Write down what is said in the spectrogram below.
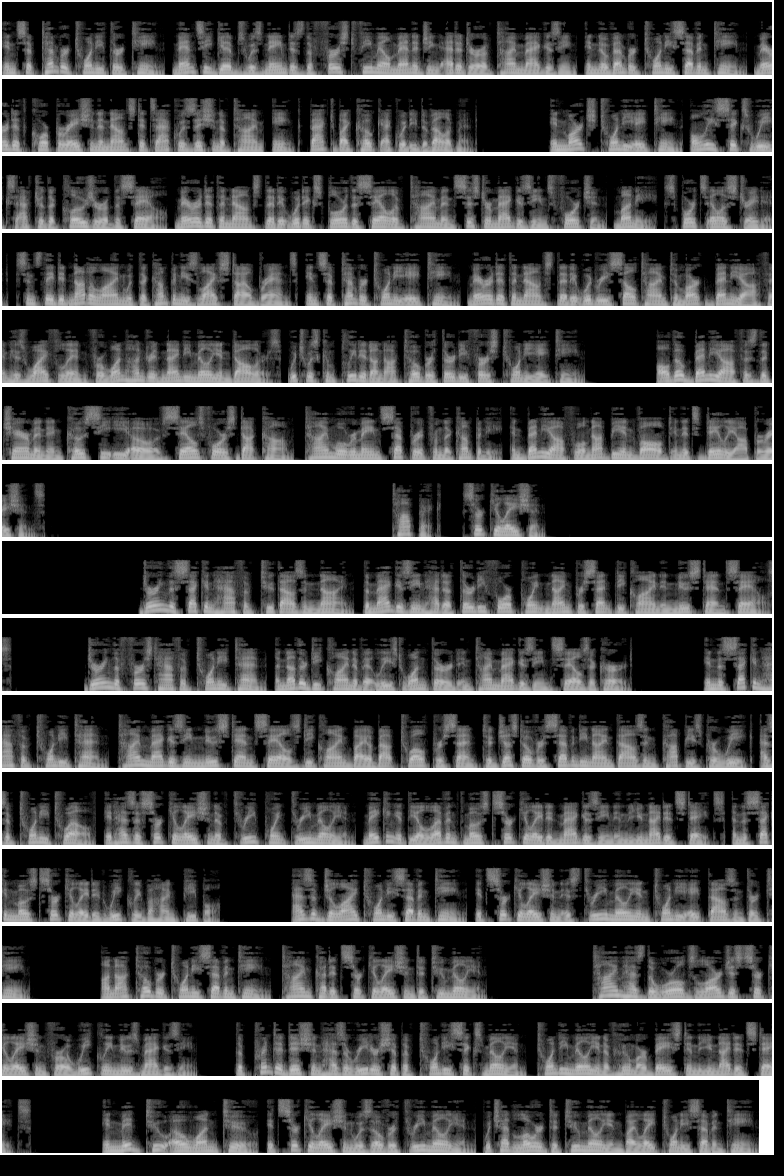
In September 2013, Nancy Gibbs was named as the first female managing editor of Time magazine. In November 2017, Meredith Corporation announced its acquisition of Time, Inc., backed by Koch Equity Development. In March 2018, only six weeks after the closure of the sale, Meredith announced that it would explore the sale of Time and sister magazines Fortune, Money, Sports Illustrated, since they did not align with the company's lifestyle brands. In September 2018, Meredith announced that it would resell Time to Marc Benioff and his wife Lynn for $190 million, which was completed on October 31, 2018. Although Benioff is the chairman and co-CEO of Salesforce.com, Time will remain separate from the company, and Benioff will not be involved in its daily operations. Circulation During the second half of 2009, the magazine had a 34.9% decline in newsstand sales. During the first half of 2010, another decline of at least one-third in Time magazine sales occurred. In the second half of 2010, Time magazine newsstand sales declined by about 12% to just over 79,000 copies per week. As of 2012, it has a circulation of 3.3 million, making it the 11th most circulated magazine in the United States, and the second most circulated weekly behind People. As of July 2017, its circulation is 3,028,013. On October 2017, Time cut its circulation to 2 million. Time has the world's largest circulation for a weekly news magazine. The print edition has a readership of 26 million, 20 million of whom are based in the United States. In mid-2012, its circulation was over 3 million, which had lowered to 2 million by late 2017.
